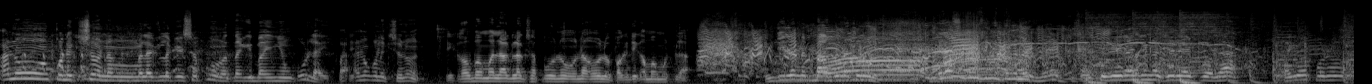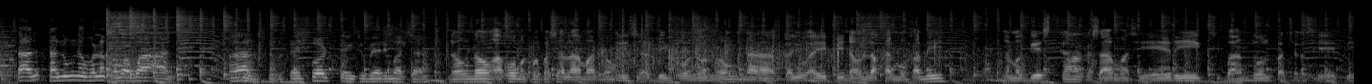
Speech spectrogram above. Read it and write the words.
Ano ang koneksyon ng malaglagay sa puno at nag-ibahin yung kulay? Pa- anong koneksyon nun? Ikaw bang malaglag sa puno, una ulo, pag di ka mamutla? Hindi lang nagbago na to eh. Sigilan nyo na si Redford, ha? Kayo, puro tan- tanong na walang kawawaan. Ha? Redford, thank you very much, ha? Nong, nong, ako magpapasalamat nung it's a big honor nung na kayo ay pinaunlakan mo kami na mag-guest ka kasama si Eric, si Bandol, at saka si Epi.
